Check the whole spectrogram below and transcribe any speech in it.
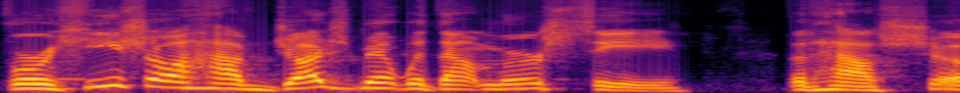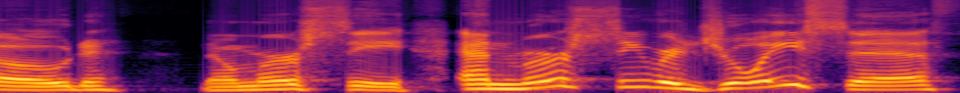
For he shall have judgment without mercy that hath showed no mercy, and mercy rejoiceth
